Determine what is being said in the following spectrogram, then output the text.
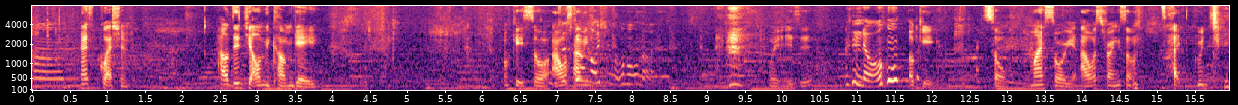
Um, Next question. How did y'all become gay? Okay, so I was this is too having. emotional. Hold on. Wait, is it? no. Okay, so my story. I was trying some tight Gucci.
